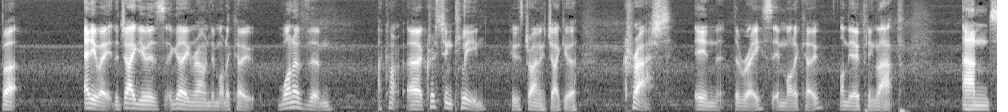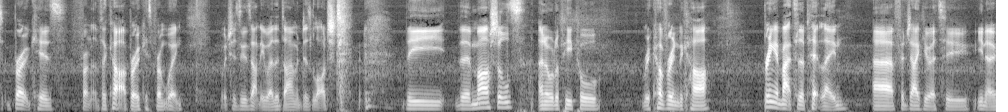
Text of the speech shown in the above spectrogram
But anyway, the Jaguars are going around in Monaco. One of them, I can't. Uh, Christian Klien, who's driving a Jaguar, crashed in the race in Monaco on the opening lap, and broke his front of the car, broke his front wing, which is exactly where the diamond is lodged. the the marshals and all the people recovering the car bring it back to the pit lane uh, for Jaguar to, you know,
